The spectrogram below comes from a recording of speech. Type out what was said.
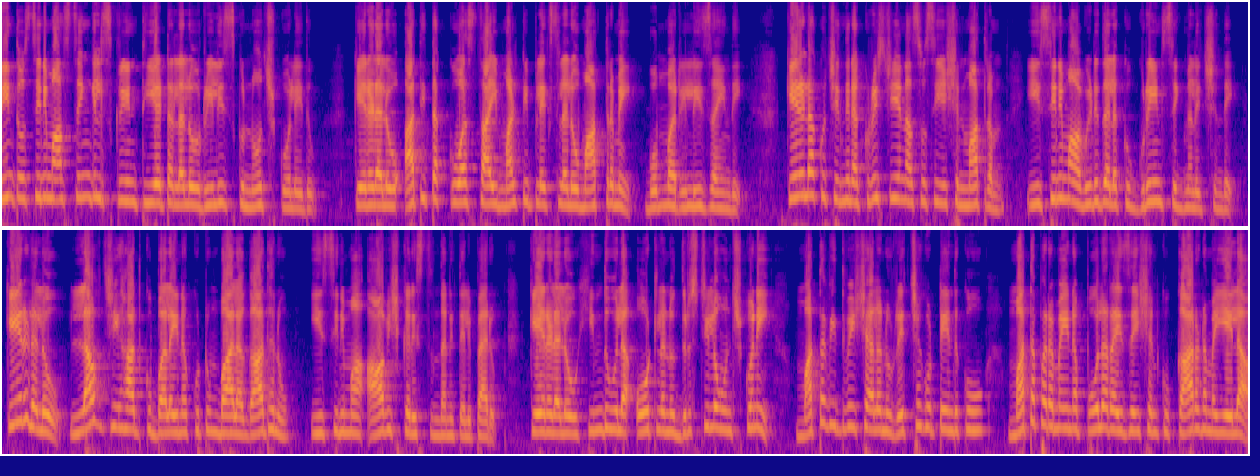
దీంతో సినిమా సింగిల్ స్క్రీన్ థియేటర్లలో రిలీజ్కు నోచుకోలేదు. కేరళలో అతి తక్కువ స్థాయి మల్టీప్లెక్స్లలో మాత్రమే బొమ్మ రిలీజ్ అయింది కేరళకు చెందిన క్రిస్టియన్ అసోసియేషన్ మాత్రం ఈ సినిమా విడుదలకు గ్రీన్ సిగ్నల్ ఇచ్చింది. కేరళలో లవ్ జిహాద్కు బలైన కుటుంబాల గాథను ఈ సినిమా ఆవిష్కరిస్తుందని తెలిపారు. కేరళలో హిందువుల ఓట్లను దృష్టిలో ఉంచుకొని మత విద్వేషాలను రెచ్చగొట్టేందుకు మతపరమైన పోలరైజేషన్కు కారణమయ్యేలా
